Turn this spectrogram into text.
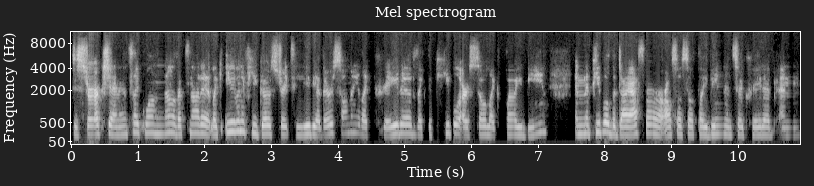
destruction. And it's like, well, no, that's not it. Like, even if you go straight to Libya, there are so many like creatives, like the people are so like taibin and the people, the diaspora are also so taibin and so creative. And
